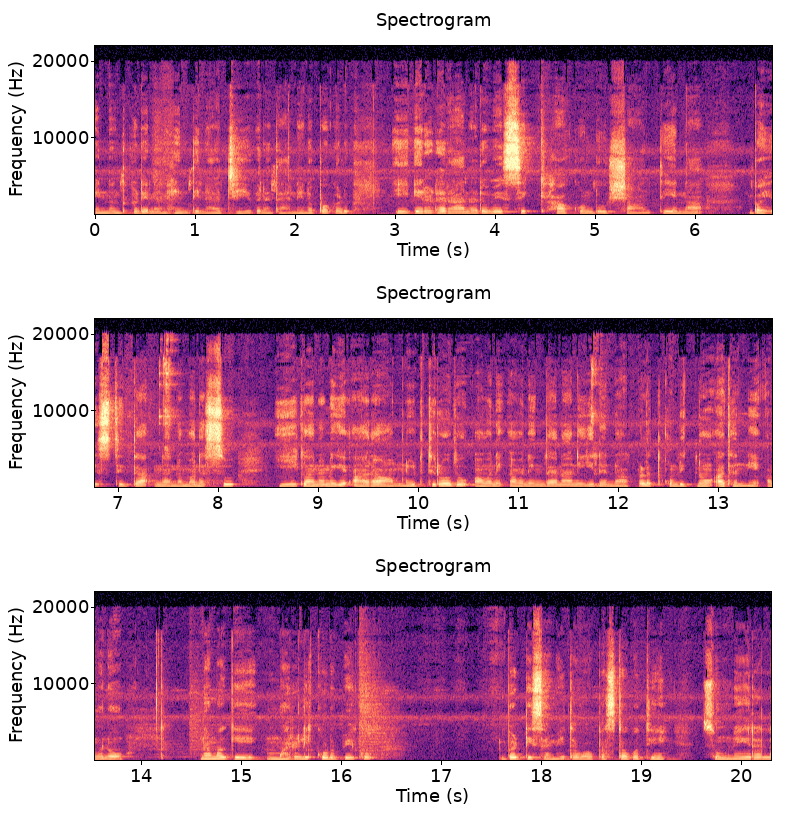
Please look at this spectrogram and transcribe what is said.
ಇನ್ನೊಂದು ಕಡೆ ನನ್ನ ಹಿಂದಿನ ಜೀವನದ ನೆನಪುಗಳು. ಈ ಎರಡರ ನಡುವೆ ಸಿಕ್ಕಿ ಹಾಕ್ಕೊಂಡು ಶಾಂತಿಯನ್ನು ಬಯಸ್ತಿದ್ದ ನನ್ನ ಮನಸ್ಸು ಈಗ ನನಗೆ ಆರಾಮ್ ನೀಡ್ತಿರೋದು ಅವನೇ, ಅವನಿಂದ ನಾನು ಏನನ್ನು ಕಳೆದುಕೊಂಡಿದ್ನೋ ಅದನ್ನೇ ಅವನು ನಮಗೆ ಮರಳಿ ಕೊಡಬೇಕು. ಬಡ್ಡಿ ಸಮೇತ ವಾಪಸ್ ತಗೋತೀನಿ. ಸುಮ್ಮನೆ ಇರಲ್ಲ.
